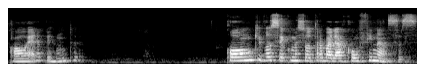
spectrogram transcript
Qual era a pergunta? Como que você começou a trabalhar com finanças?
